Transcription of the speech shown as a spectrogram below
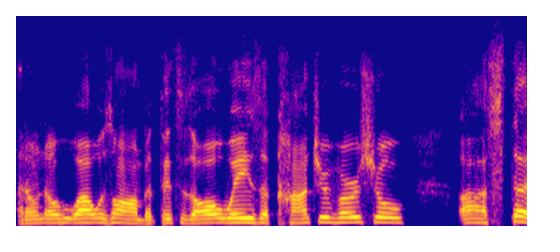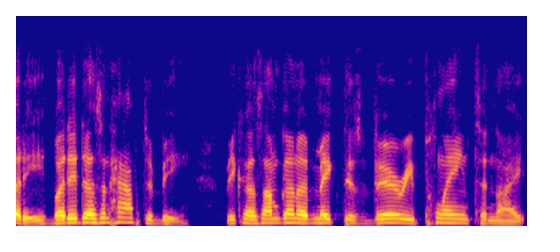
I don't know who I was on, but this is always a controversial uh, study, but it doesn't have to be because I'm going to make this very plain tonight.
